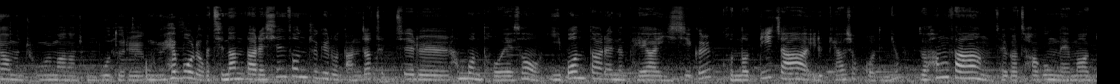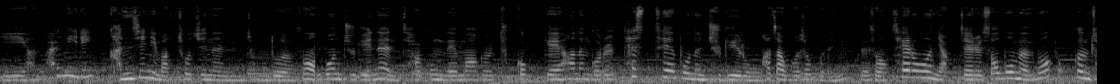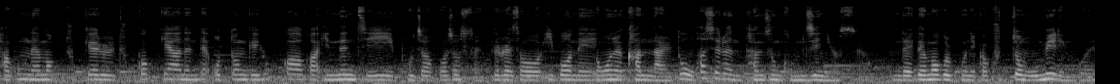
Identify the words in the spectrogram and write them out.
공유하면 좋을 만한 정보들을 공유해보려고 지난달에 신선주기로 난자 채취를 한 번 더 해서 이번 달에는 배아 이식을 건너뛰자 이렇게 하셨거든요. 그래서 항상 제가 자궁 내막이 한 8mm 간신히 맞춰지는 정도여서 이번 주기는 자궁 내막을 두껍게 하는 거를 테스트해보는 주기로 하자고 하셨거든요. 그래서 새로운 약제를 써보면서 조금 자궁 내막 두께를 두껍게 하는데 어떤 게 효과가 있는지 보자고 하셨어요. 그래서 이번에 병원을 간 날도 사실은 단순 검 진이었어요. 근데 내막을 보니까 9.5mm인 거예요.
